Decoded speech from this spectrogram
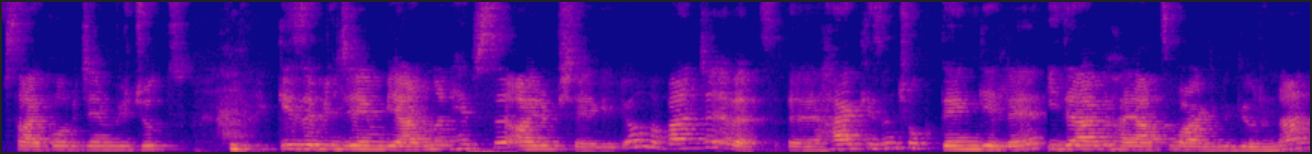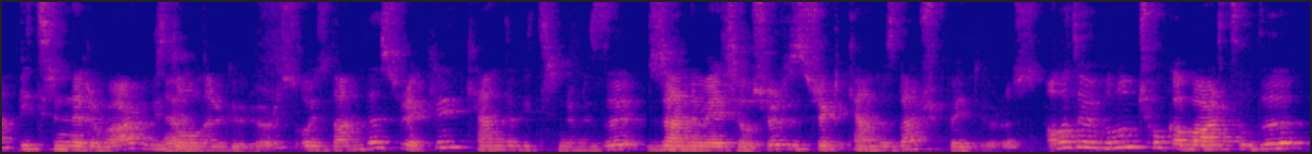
sahip olabileceğim vücut, gezebileceğim bir yer bunların hepsi ayrı bir şeye geliyor. Ama bence evet e, herkesin çok dengeli, ideal bir hayatı var gibi görünen vitrinleri var. Biz de Evet. onları görüyoruz. O yüzden de sürekli kendi vitrinimizi düzenlemeye çalışıyoruz. Biz sürekli kendimizden şüphe ediyoruz. Ama tabii bunun çok abartıldığı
